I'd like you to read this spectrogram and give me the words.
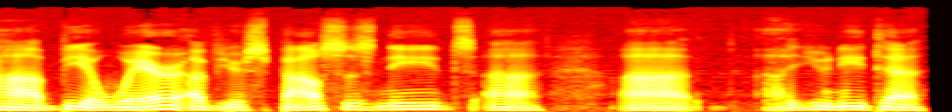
uh, be aware of your spouse's needs. Uh, uh, uh, you need to,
